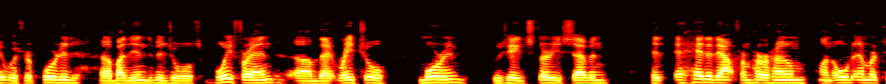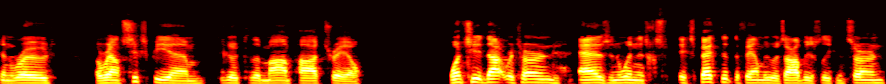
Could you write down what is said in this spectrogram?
it was reported uh, by the individual's boyfriend um, that Rachel Morin, who's age 37, had headed out from her home on Old Emmorton Road around 6 p.m. to go to the Ma and Pa Trail. Once she had not returned as and when ex- expected, the family was obviously concerned.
